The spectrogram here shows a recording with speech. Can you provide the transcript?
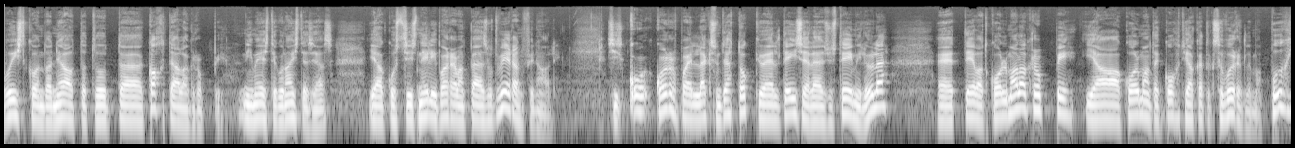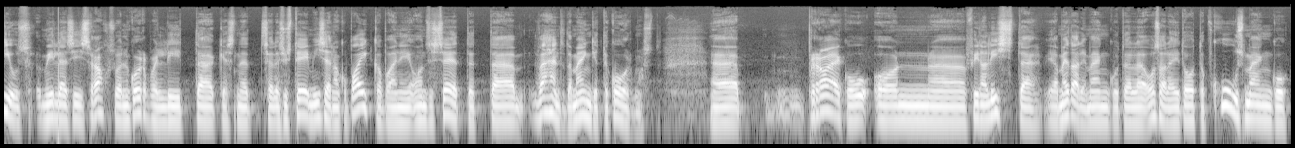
võistkonda on jaotatud äh, kahte alagruppi, nii meeste kui naiste seas. ja kust siis neli paremat pääsevad veerandfinaali siis korvpall läks nüüd jah Tokyo eel teisele süsteemile üle. et teevad kolm alagruppi ja kolmandaid kohti hakatakse võrdlema. põhjus, mille siis Rahvusvaheline Korvpalliliit, kes need, selle süsteemi ise nagu paika pani, on siis see, et, et äh, vähendada mängijate koormust äh, praegu on äh, finaliste ja medalimängudele osalejaid ootab kuus mängu.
